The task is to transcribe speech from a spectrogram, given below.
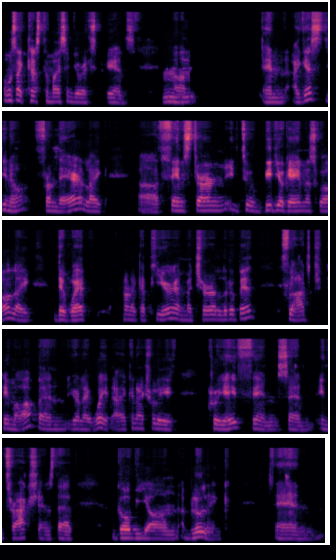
almost like customizing your experience. Mhm. um, and i guess you know from there like uh things turn into video game as well like the web kind of like appear and mature a little bit. Flash came up and you're like wait i can actually create things and interactions that go beyond a blue link. And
